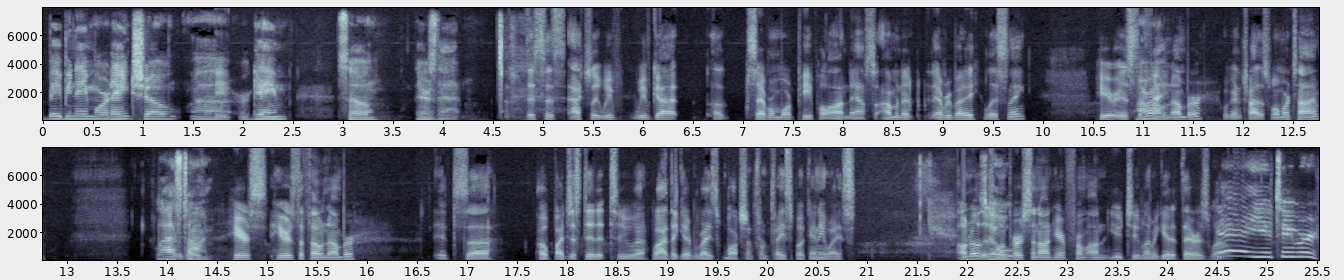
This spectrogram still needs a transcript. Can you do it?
baby name or it ain't show uh, or game. So there's that. this is actually we've we've got uh, several more people on now. So I'm gonna everybody listening. Here is the All phone right. number. We're gonna try this one more time. Last Everybody, time. Here's here's the phone number. It's uh. Oh, I just did it to. Uh, well, I think everybody's watching from Facebook, anyways. Oh no, there's So- one person on here from on YouTube. Let me get it there as well. Hey, YouTuber.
